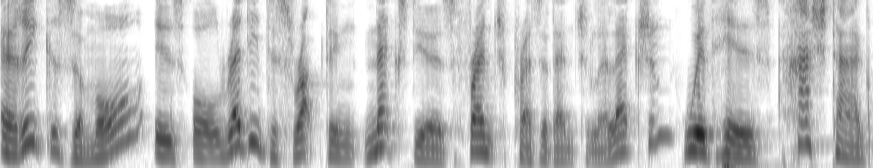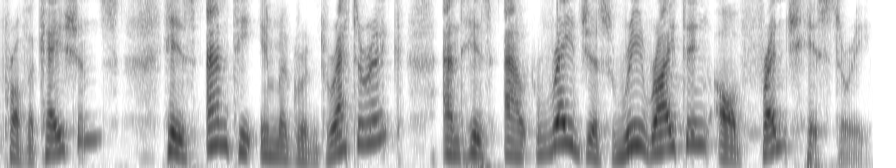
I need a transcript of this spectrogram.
Eric Zemmour is already disrupting next year's French presidential election with his hashtag provocations, his anti immigrant rhetoric, and his outrageous rewriting of French history.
